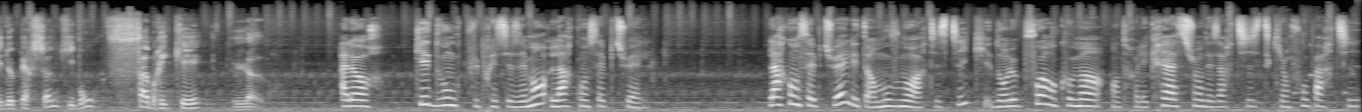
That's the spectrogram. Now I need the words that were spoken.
et de personnes qui vont fabriquer l'œuvre. Alors, qu'est donc plus précisément l'art conceptuel? L'art conceptuel est un mouvement artistique dont le poids en commun entre les créations des artistes qui en font partie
